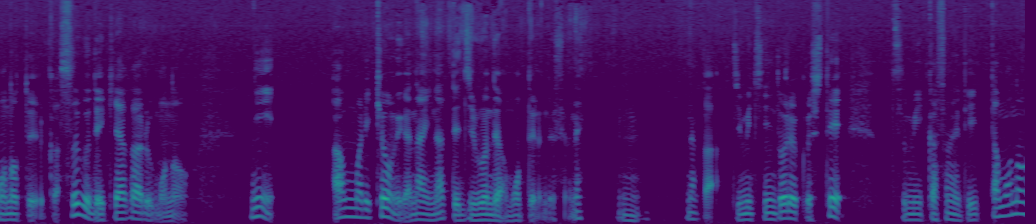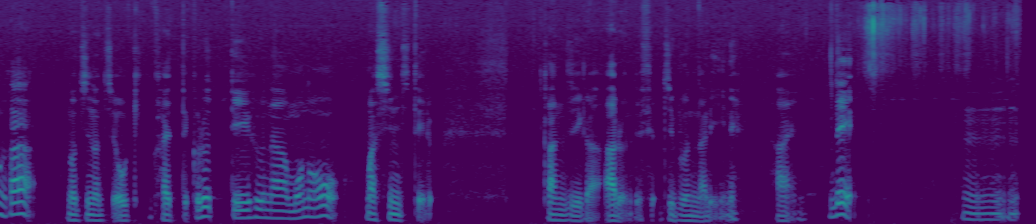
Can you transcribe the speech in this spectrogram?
ものというかすぐ出来上がるものにあんまり興味がないなって自分では思ってるんですよね。うん、なんか地道に努力して積み重ねていったものが後々大きく返ってくるっていう風なものを、まあ、信じてる感じがあるんですよ。自分なりにね。はい、でうん。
